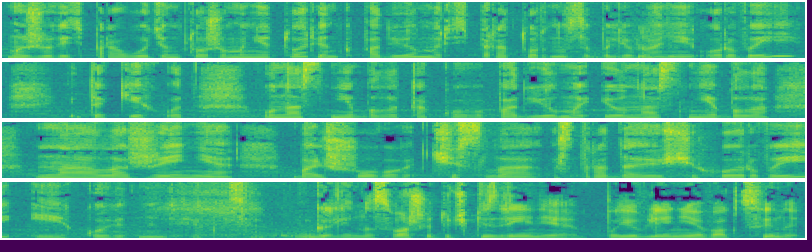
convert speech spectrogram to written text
Мы же ведь проводим тоже мониторинг подъема респираторных заболеваний, угу. ОРВИ и таких вот. У нас не было такого подъема, и у нас не было наложения большого числа страдающих ОРВИ и ковидной инфекции. Галина, с вашей точки зрения, появление вакцины,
